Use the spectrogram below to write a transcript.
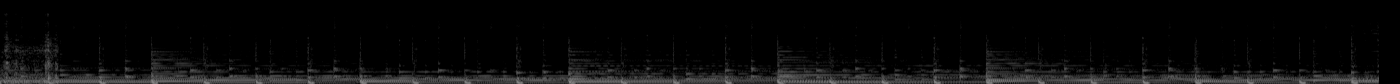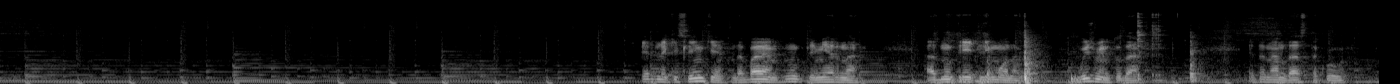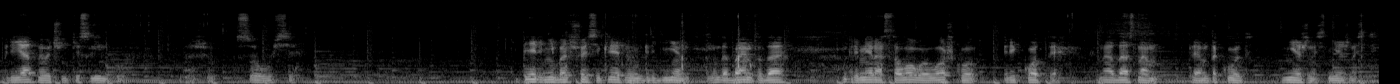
Теперь для кислинки добавим ну, примерно одну треть лимона. Выжмем туда. Это нам даст такую приятную очень кислинку в нашем соусе. Теперь небольшой секретный ингредиент. Мы добавим туда ну, примерно столовую ложку рикотты. Она даст нам прям такую вот нежность, нежность.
